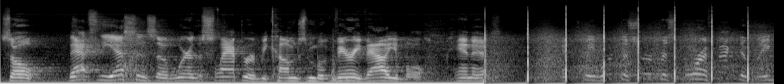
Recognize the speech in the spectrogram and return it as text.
So that's the essence of where the slapper becomes very valuable. And as, as we work the surface more effectively,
